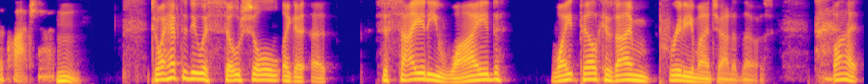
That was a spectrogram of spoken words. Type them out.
the clot shot. Hmm. Do I have to do a social, like a, a society wide white pill? Because I'm pretty much out of those. But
